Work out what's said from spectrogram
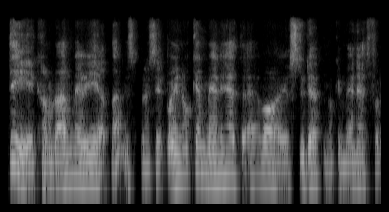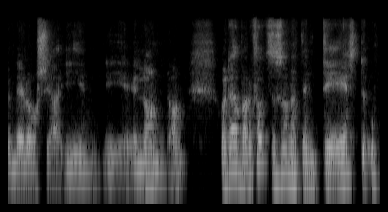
det kan være med å gi et nærhetsprinsipp. Og i noen menigheter, Jeg var, jeg studerte noen menigheter for en del år siden i, i, i, London. og Der var det faktisk sånn at en delte opp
